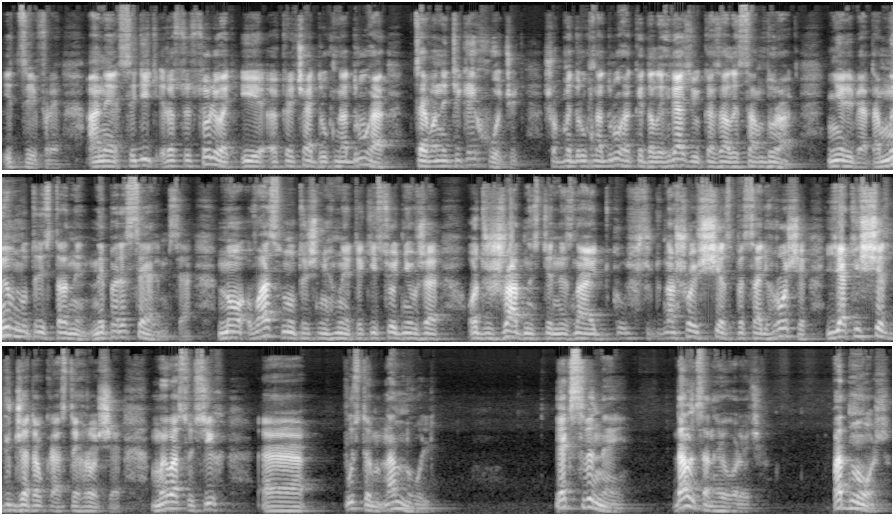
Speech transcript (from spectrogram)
і цифри, а не сидіть розсусолювати і кричать друг на друга. Це вони тільки й хочуть, щоб ми друг на друга кидали грязю і казали сам дурак. Ні, ребята, ми внутрі страни не переселимося. Но вас внутрішні гнит, які сьогодні вже від жадності не знають на що ще списати гроші, як іще з бюджету вкрасти гроші. Ми вас усіх е, пустимо на нуль. Як свиней. Да, Олександр Григорович? Под нож.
